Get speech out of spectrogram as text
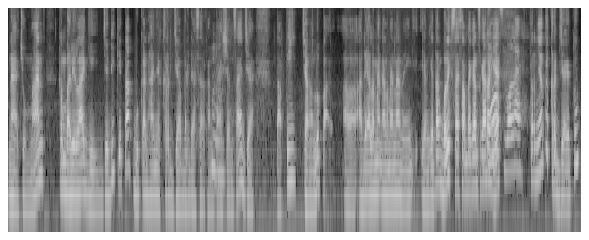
Nah, cuman kembali lagi, jadi kita bukan hanya kerja berdasarkan hmm. passion saja, tapi jangan lupa uh, ada elemen-elemen lain yang, yang kita boleh saya sampaikan sekarang ya. yes, ya. boleh. Ternyata kerja itu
